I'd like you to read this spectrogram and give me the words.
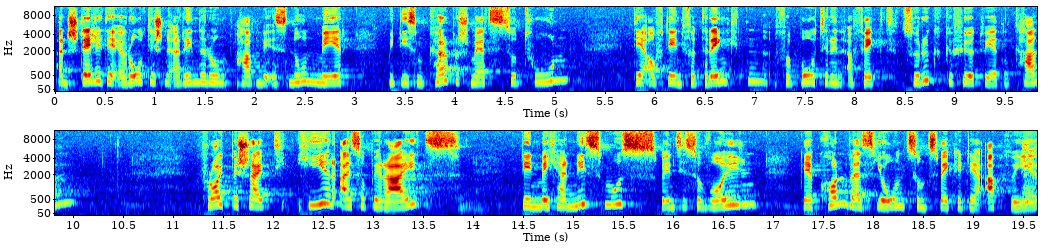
Anstelle der erotischen Erinnerung haben wir es nunmehr mit diesem Körperschmerz zu tun, der auf den verdrängten, verbotenen Affekt zurückgeführt werden kann. Freud beschreibt hier also bereits den Mechanismus, wenn Sie so wollen, der Konversion zum Zwecke der Abwehr,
